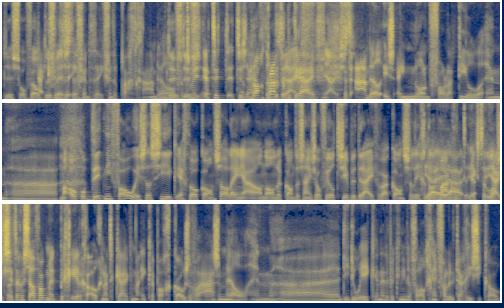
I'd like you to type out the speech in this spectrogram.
Dus ofwel Ja, de ik, vind beste. het, ik, vind het, ik vind het een prachtig aandeel. Dus- dus het, het, het is een een prachtig bedrijf. Het aandeel is enorm volatiel. En, eh, Maar ook op dit niveau is, dat zie ik echt wel kansen. Alleen ja, aan de andere kant, er zijn zoveel chipbedrijven waar kansen liggen. dat maakt het extra ja, lastig. ik zit er zelf ook met begeerige ogen naar te kijken. Maar ik heb al gekozen voor ASML. En eh, die doe ik. En dan heb ik in ieder geval ook geen valutarisico.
